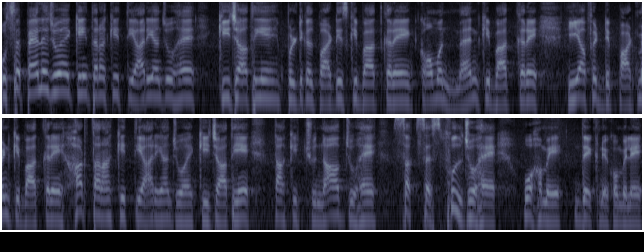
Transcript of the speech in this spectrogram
उससे पहले जो है, कई तरह की तैयारियाँ जो है की जाती हैं। पोलिटिकल पार्टीज़ की बात करें कॉमन मैन की बात करें, या फिर डिपार्टमेंट की बात करें, हर तरह की तैयारियाँ जो है की जाती हैं ताकि चुनाव जो है सक्सेसफुल जो है, वो हमें देखने को मिले।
